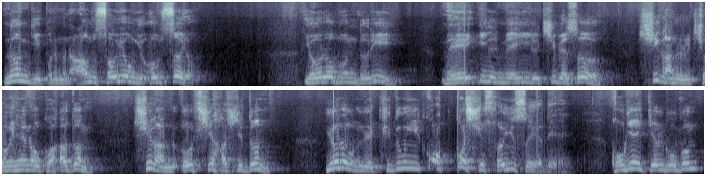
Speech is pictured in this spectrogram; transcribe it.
넘기버리면 아무 소용이 없어요. 여러분들이 매일매일 집에서 시간을 정해놓고 하든 시간 없이 하시든 여러분의 기둥이 꼿꼿이 서 있어야 돼. 그게 결국은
